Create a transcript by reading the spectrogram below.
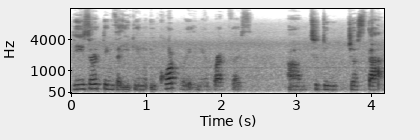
These are things that you can incorporate in your breakfast um, to do just that.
